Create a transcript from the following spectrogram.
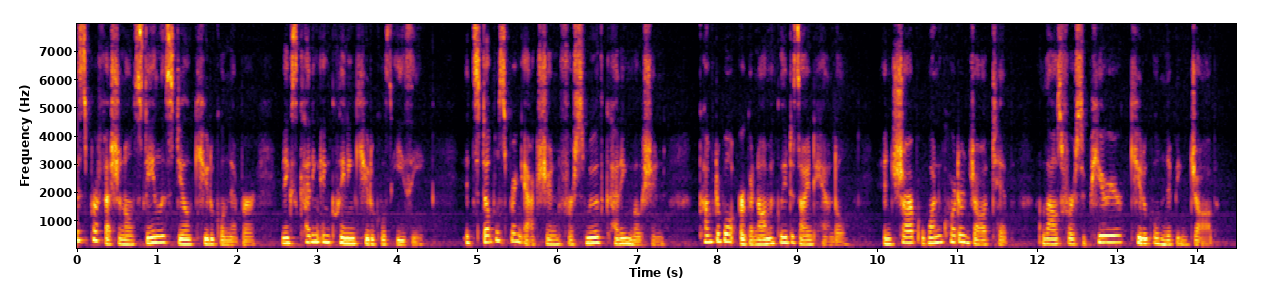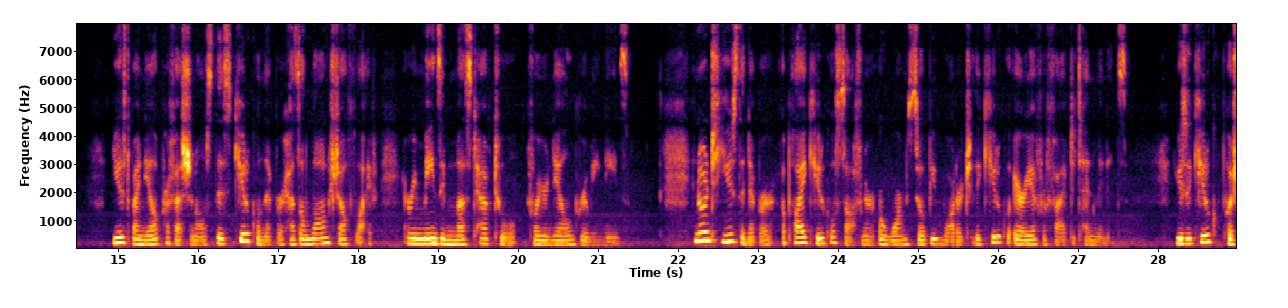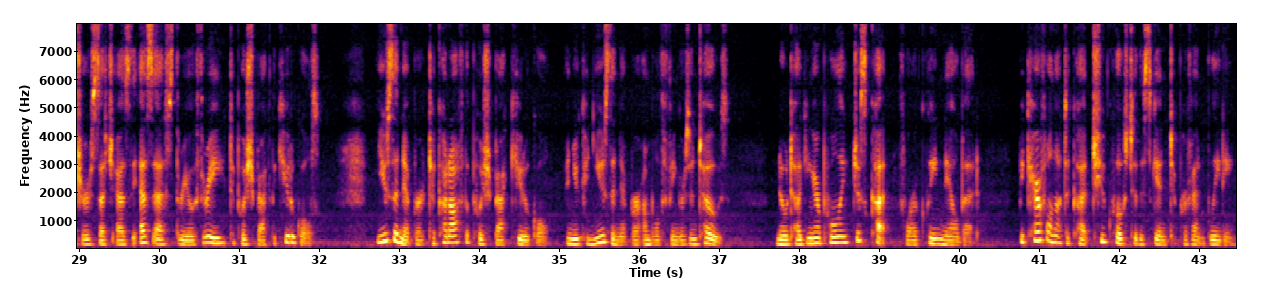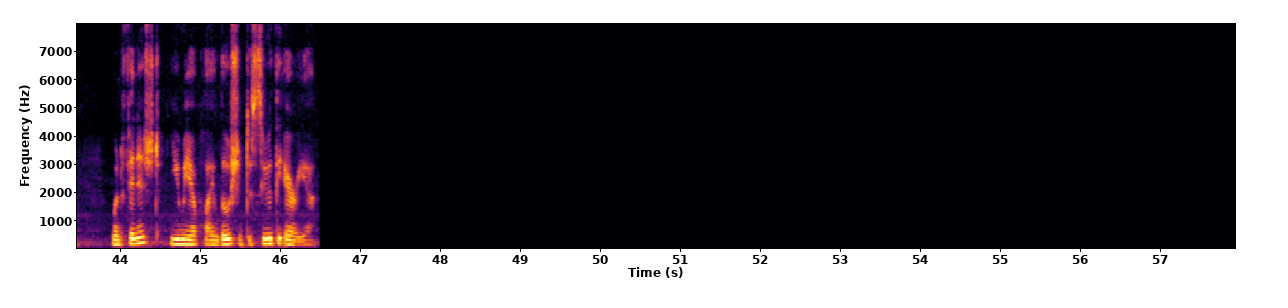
This professional stainless steel cuticle nipper makes cutting and cleaning cuticles easy. Its double spring action for smooth cutting motion, comfortable ergonomically designed handle, and sharp 1 quarter jaw tip allows for a superior cuticle nipping job. Used by nail professionals, this cuticle nipper has a long shelf life and remains a must-have tool for your nail grooming needs. In order to use the nipper, apply cuticle softener or warm soapy water to the cuticle area for 5 to 10 minutes. Use a cuticle pusher such as the SS303 to push back the cuticles. Use the nipper to cut off the pushback cuticle, and you can use the nipper on both fingers and toes. No tugging or pulling, just cut for a clean nail bed. Be careful not to cut too close to the skin to prevent bleeding. When finished, you may apply lotion to soothe the area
